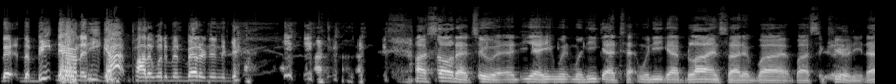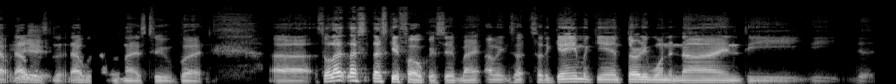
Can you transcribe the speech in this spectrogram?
The, the beat down that he got probably would have been better than the game. I saw that too, and yeah, he, when, when he got ta- when he got blindsided by by security, that that yeah. was that was that was nice too. But uh, so let, let's let's get focused, here, man. I mean, so, so the game again, thirty-one to nine. The, the the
